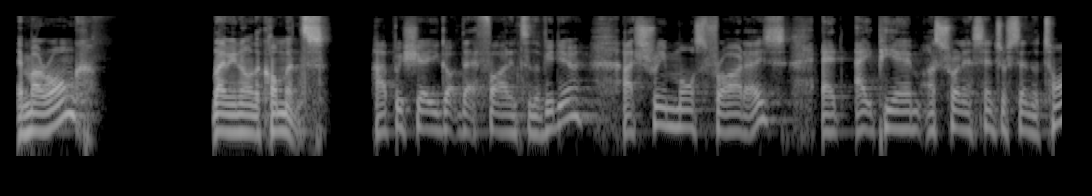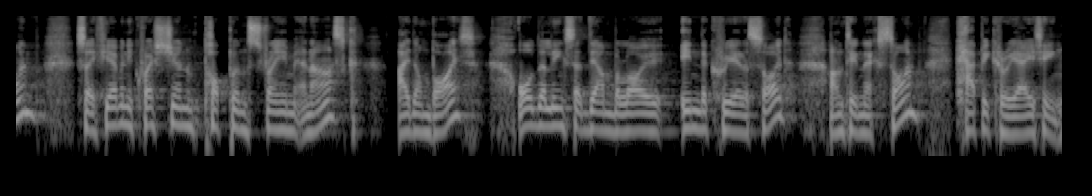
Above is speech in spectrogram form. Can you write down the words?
Am I wrong? Let me know in the comments. I appreciate you got that far into the video. I stream most Fridays at 8 p.m. Australian Central Standard Time. So if you have any question, pop on stream and ask. I don't bite. All the links are down below in the creator side. Until next time, happy creating.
